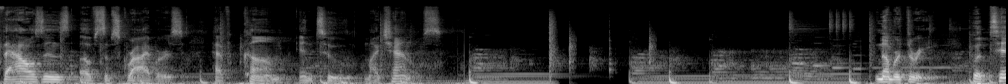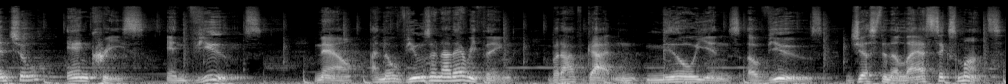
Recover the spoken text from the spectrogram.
thousands of subscribers have come into my channels. Number three, potential increase in views. Now, I know views are not everything, but I've gotten millions of views just in the last six months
